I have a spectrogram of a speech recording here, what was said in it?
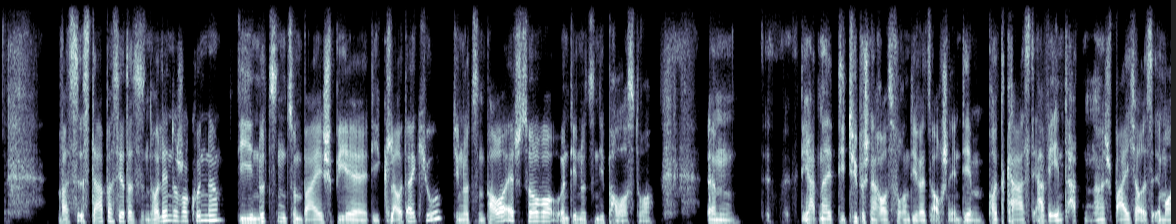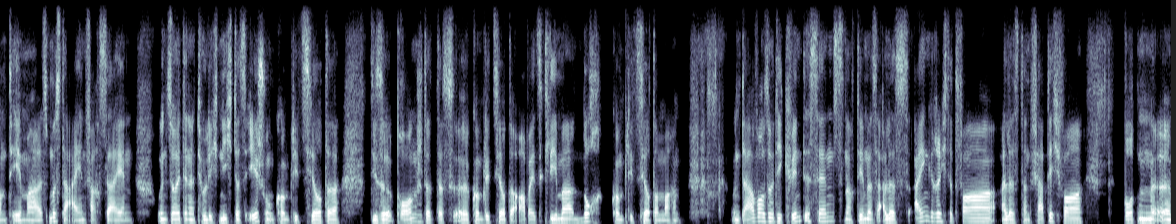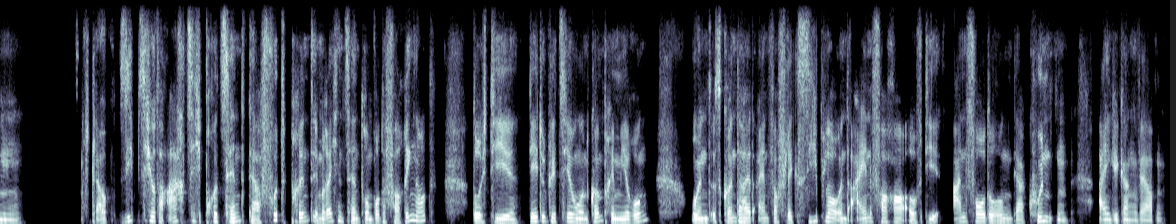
Was ist da passiert? Das ist ein holländischer Kunde. Die nutzen zum Beispiel die Cloud IQ, die nutzen Power Edge Server und die nutzen die Power Store. Ähm, die hatten halt die typischen Herausforderungen, die wir jetzt auch schon in dem Podcast erwähnt hatten. Ne? Speicher ist immer ein Thema, es musste einfach sein und sollte natürlich nicht das eh schon komplizierte, diese Branche, das äh, komplizierte Arbeitsklima noch komplizierter machen. Und da war so die Quintessenz, nachdem das alles eingerichtet war, alles dann fertig war, wurden ähm, ich glaube, 70 oder 80 Prozent der Footprint im Rechenzentrum wurde verringert durch die Deduplizierung und Komprimierung. Und es konnte halt einfach flexibler und einfacher auf die Anforderungen der Kunden eingegangen werden.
